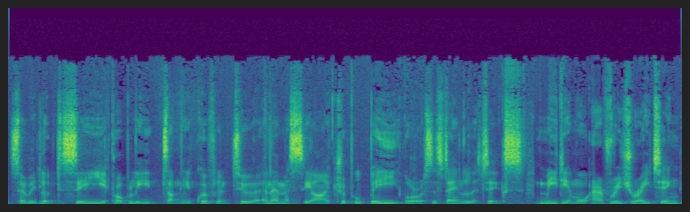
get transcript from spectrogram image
So we'd look to see probably something equivalent to an MSCI triple B or a Sustainalytics medium or average rating,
